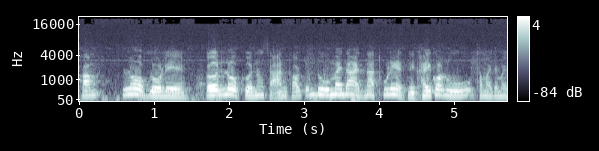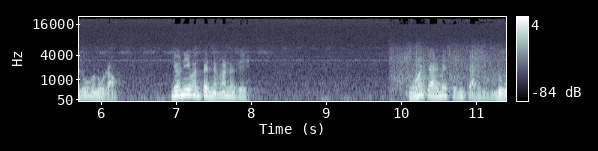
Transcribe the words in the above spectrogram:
ความโลภโลเล เกินโลกเกินทั้งสารเขาจนดูไม่ได้หน่าทุเรศนี่ใครก็รู้ทำไมจะไม่รู้มนุษย์เรา เดี๋ยวนี้มันเป็นอย่างนั้นเลยสิหัวใจไม่สนใจดู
